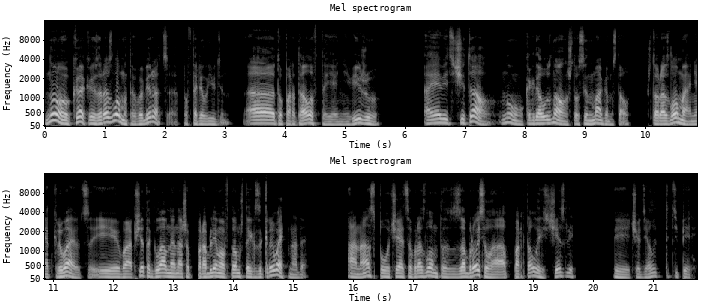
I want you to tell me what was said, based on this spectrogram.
«Ну, как из разлома-то выбираться?» — повторил Юдин. «А то порталов-то я не вижу. А я ведь читал, ну, когда узнал, что сын магом стал, что разломы, они открываются, и вообще-то главная наша проблема в том, что их закрывать надо. А нас, получается, в разлом-то забросило, а порталы исчезли. И что делать-то теперь?»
